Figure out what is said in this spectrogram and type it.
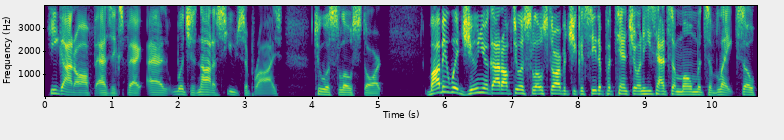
he got off as expect, as, which is not a huge surprise, to a slow start. Bobby Witt Jr. got off to a slow start, but you could see the potential, and he's had some moments of late. So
